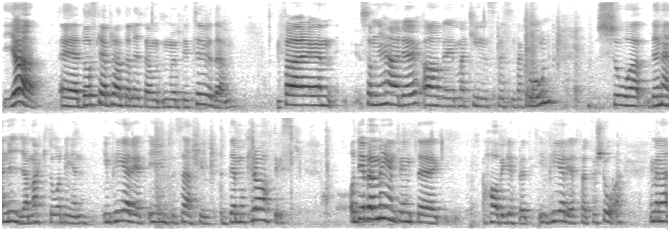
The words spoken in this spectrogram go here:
ja, eh, då ska jag prata lite om multituden. För eh, som ni hörde av Martins presentation så den här nya maktordningen, imperiet, är ju inte särskilt demokratisk. Och det behöver man egentligen inte ha begreppet imperiet för att förstå. Jag menar,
